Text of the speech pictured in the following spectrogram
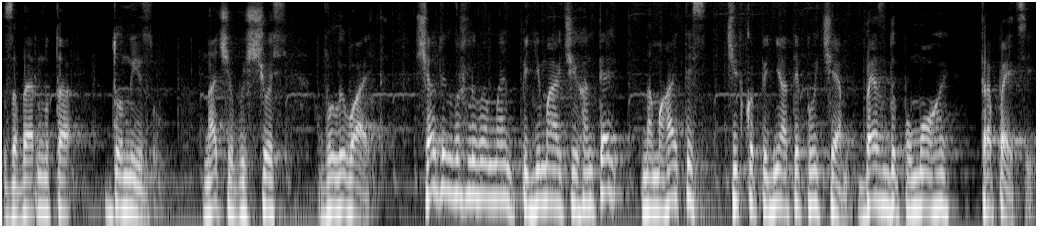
завернута донизу, наче ви щось виливаєте. Ще один важливий момент, піднімаючи гантель, намагайтесь чітко підняти плечем без допомоги трапеції.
